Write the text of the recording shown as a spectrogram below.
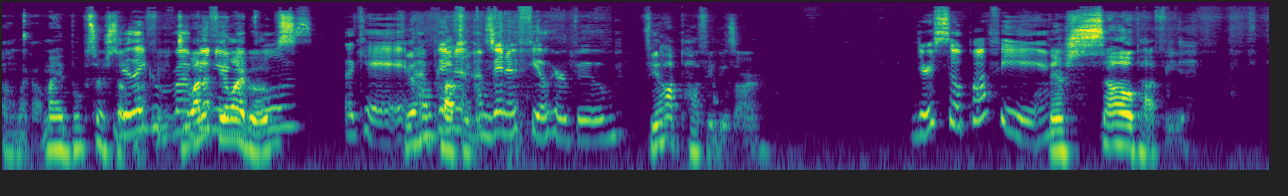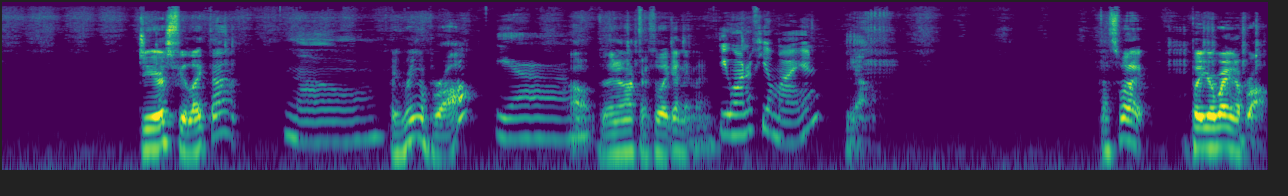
oh my god, my boobs are so You're puffy. Do you want to feel my nipples? boobs? Okay, Feel I'm gonna I'm gonna feel her boob. Feel how puffy these are. They're so puffy. They're so puffy. Do yours feel like that? No. Are you wearing a bra? Yeah. Oh, then you're not gonna feel like anything. Do you want to feel mine? Yeah. That's what I. But you're wearing a bra.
